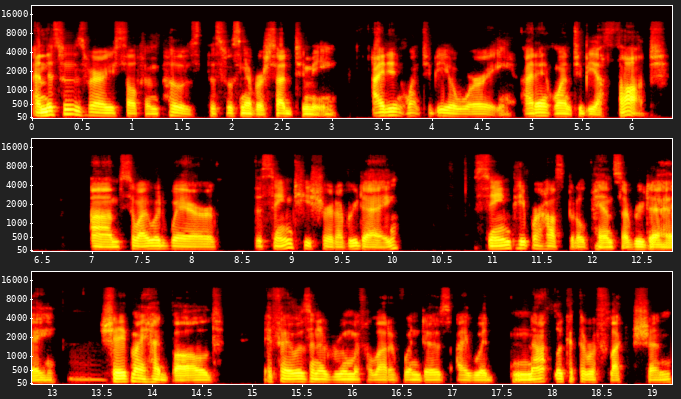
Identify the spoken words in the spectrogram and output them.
and this was very self imposed. This was never said to me. I didn't want to be a worry. I didn't want to be a thought. Um, so I would wear the same t shirt every day, same paper hospital pants every day, mm. shave my head bald. If I was in a room with a lot of windows, I would not look at the reflection.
